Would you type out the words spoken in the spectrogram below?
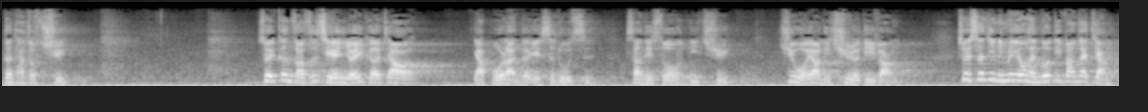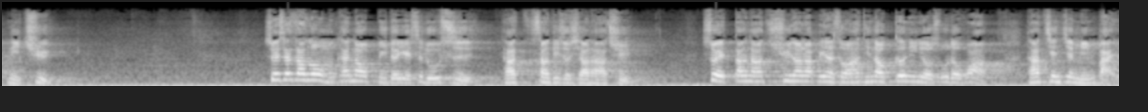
但他就去。所以更早之前有一个叫亚伯兰的也是如此。上帝说：“你去，去我要你去的地方。”所以圣经里面有很多地方在讲你去。所以在当中我们看到彼得也是如此，他上帝就叫他去。所以当他去到那边的时候，他听到哥尼流说的话，他渐渐明白了。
